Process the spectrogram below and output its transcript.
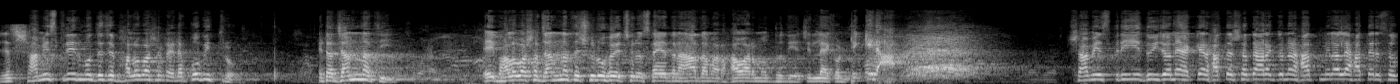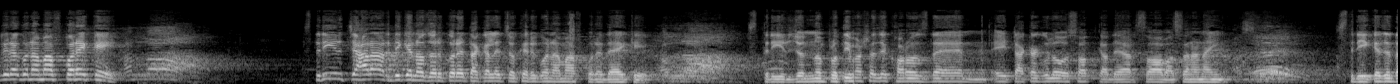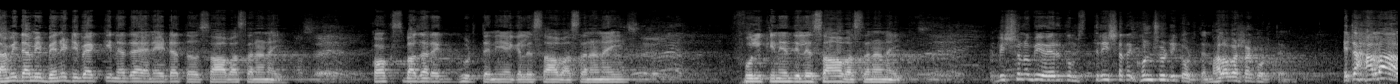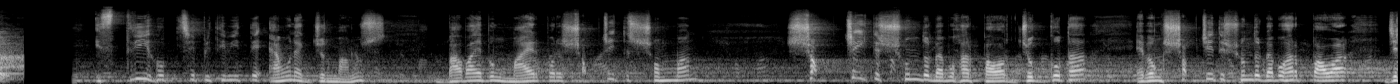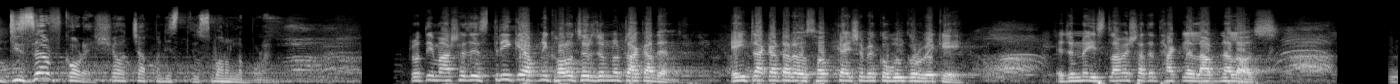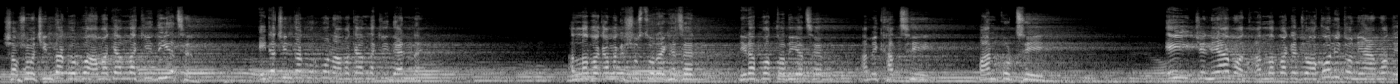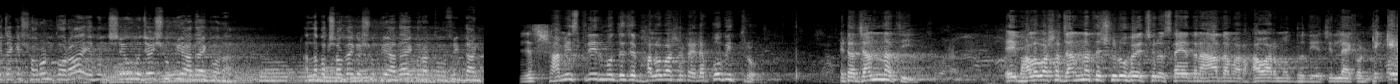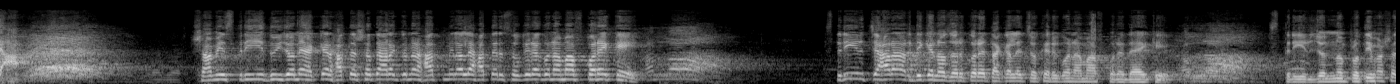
যে স্বামী স্ত্রীর মধ্যে যে ভালোবাসাটা, এটা পবিত্র, এটা জান্নাতি। এই ভালোবাসা জান্নাতে শুরু হয়েছিল সৈয়দনা আদম আর হাওয়ার মধ্য দিয়ে চিল্লা এখন, ঠিক কিনা? স্বামী স্ত্রী দুইজনে একের হাতের সাথে আরেকজনের হাত মিলালে হাতের সগিরা গুনা মাফ করে কে? স্ত্রীর চারার দিকে নজর করে তাকালে চোখের গোনা মাফ করে দেয় কে? স্ত্রীর জন্য প্রতি মাসে যে খরচ দেন, এই টাকাগুলো সৎকা দেয়ার সব আছে না নাই? স্ত্রীকে যে দামি দামি বেনিটি ব্যাগ কিনে দেন এটা তো সব আছে না নাই? কক্সবাজারে ঘুরতে নিয়ে গেলে সব আছে না নাই? ফুল কিনে দিলে সব আসানা নাই? বিশ্বনবী এরকম স্ত্রীর সাথে খুনসুটি করতেন, ভালোবাসা করতেন। এটা হালাল। স্ত্রী হচ্ছে পৃথিবীতে এমন একজন মানুষ, বাবা এবং মায়ের পরে সবচেয়ে সম্মান সবচেয়ে সুন্দর ব্যবহার পাওয়ার যোগ্যতা এবং সবচেয়ে সুন্দর ব্যবহার পাওয়া যে ডিজার্ভ করে সে হচ্ছে আপনার স্ত্রী সুমানুল্লাহ পড়েন। প্রতি মাসে যে স্ত্রীকে আপনি খরচের জন্য টাকা দেন এই টাকাটারও সৎকা হিসেবে কবুল করবে কে? এজন্য ইসলামের সাথে থাকলে লাভ না লস সবসময় চিন্তা করব আমাকে আল্লাহ কি দিয়েছেন? এটা চিন্তা করব না আমাকে আল্লাহ কি দেন নাই? আল্লাহ পাক আমাকে সুস্থ রেখেছেন নিরাপত্তা দিয়েছেন আমি খাচ্ছি পান করছি এই যে নিয়ামত আল্লাহ পাকের যে অগণিত নিয়ামত এটাকে স্মরণ করা এবং সে অনুযায়ী সুক্রিয়া আদায় করা। আল্লাহ পাক সবাইকে সুক্রিয়া আদায় করার তৌফিক দান যে স্বামী স্ত্রীর মধ্যে যে ভালোবাসাটা এটা পবিত্র। এটা জান্নাতি। এই ভালোবাসা জান্নাতে শুরু হয়েছিল আদম আর হাওয়ার মধ্য দিয়ে চিল্লা এখন ঠিক স্বামী স্ত্রী দুইজনে একের হাতের সাথে আরেকজনের হাত মিলালে হাতের সগিরা গুনা মাফ করে কে? স্ত্রীর চেহারার দিকে নজর করে তাকালে চোখের গোনা মাফ করে দেয় কে? স্ত্রীর জন্য প্রতি মাসে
